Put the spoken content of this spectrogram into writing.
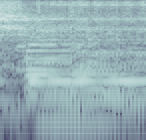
谢。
